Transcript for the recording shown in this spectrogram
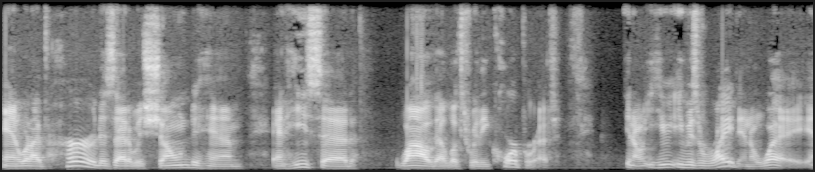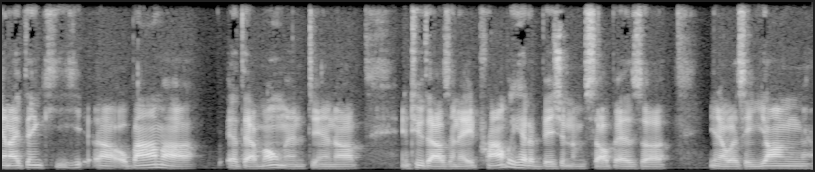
And what I've heard is that it was shown to him, and he said, wow, that looks really corporate you know, he, he was right in a way. And I think he, uh, Obama at that moment in uh, in 2008 probably had a vision of himself as a, you know, as a young,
